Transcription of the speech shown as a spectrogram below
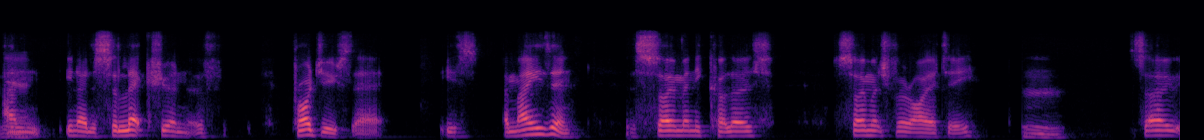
Yeah. and you know the selection of produce there is amazing. There's so many colours, so much variety. Mm. So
